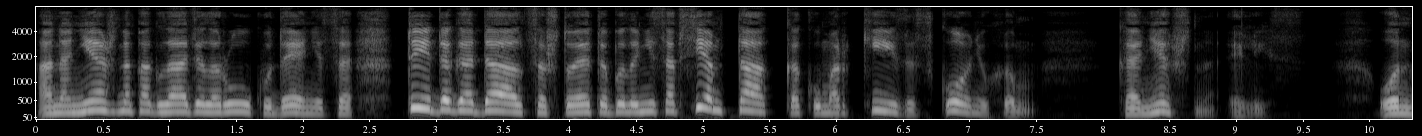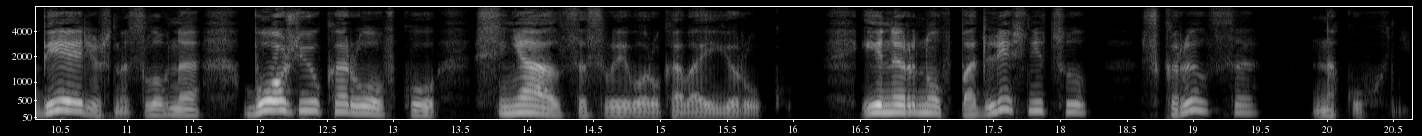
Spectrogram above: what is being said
Она нежно погладила руку Денниса. Ты догадался, что это было не совсем так, как у маркизы с конюхом. Конечно, Элис. Он бережно, словно божью коровку, снял со своего рукава ее руку и, нырнув под лестницу, скрылся на кухне.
